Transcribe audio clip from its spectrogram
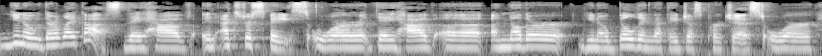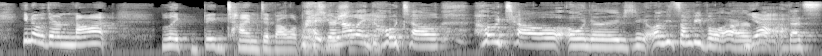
you know, they're like us. They have an extra space or they have a, another, you know, building that they just purchased or, you know, they're not like big time developers. Right, you're not like hotel hotel owners. You know, I mean, some people are. Yeah, that's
